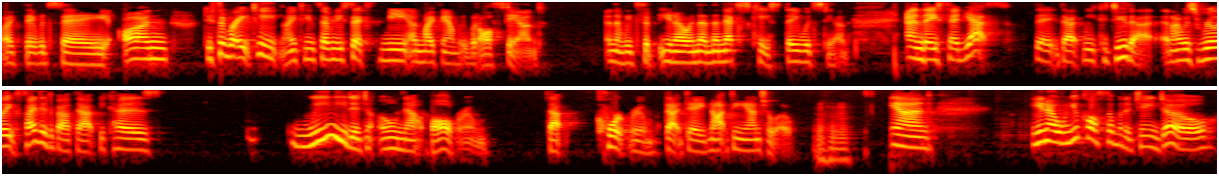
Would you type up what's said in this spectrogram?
like they would say, on December 18th, 1976, me and my family would all stand. And then we'd you know, and then the next case, they would stand. And they said yes, they, that we could do that. And I was really excited about that because we needed to own that ballroom, that courtroom that day, not DeAngelo. Mm-hmm. And, you know, when you call someone a Jane Doe,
